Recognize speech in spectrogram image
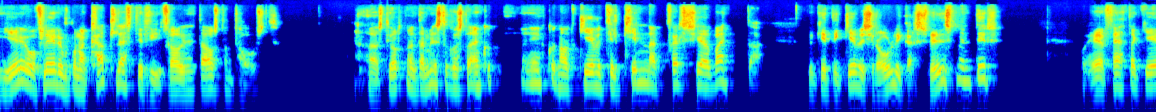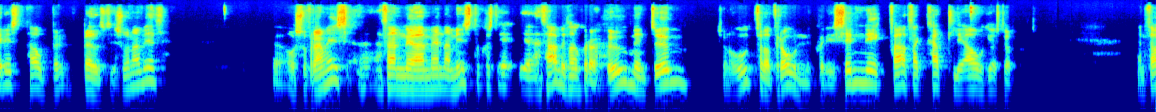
ég og fleiri erum búin að kalla eftir því frá þetta ástand hóst að stjórnveld að minnst að kosta einhvern, einhvern nátt gefið til kynna hversi að vænta. Þau geti gefið sér ólíkar sviðismyndir og ef þetta gerist þá bregðust við svona við og svo framins. Þannig að menna minnst að kosta, ja, það við þá einhverja hugmyndum út frá trónin hverju sinni hvað það kalli á hjá stjórnveld. En þá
